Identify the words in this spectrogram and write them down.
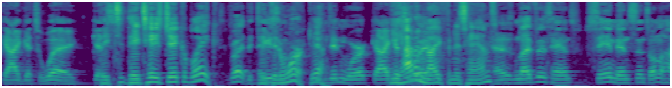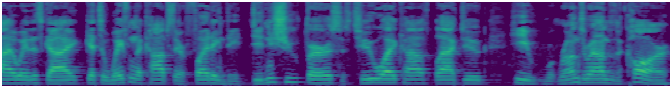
Guy gets away. they Gets t- they tased Jacob Blake. Right, they it didn't him. work. Yeah, It didn't work. Guy he had away. a knife in his hand. Has a knife in his hands. Same instance on the highway. This guy gets away from the cops. They're fighting. They didn't shoot first. It's two white cops, black dude. He runs around to the car.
